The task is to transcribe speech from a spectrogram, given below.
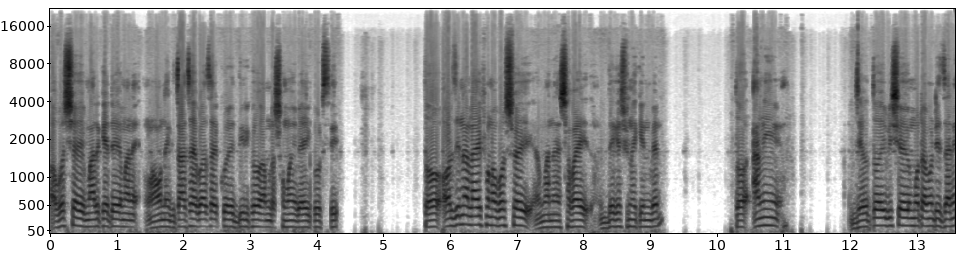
অবশ্যই মার্কেটে মানে অনেক যাচাই বাছাই করে দীর্ঘ আমরা সময় ব্যয় করছি। তো অরিজিনাল আইফোন অবশ্যই মানে সবাই দেখে শুনে কিনবেন। তো আমি যেহেতু এই বিষয়ে মোটামুটি জানি,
